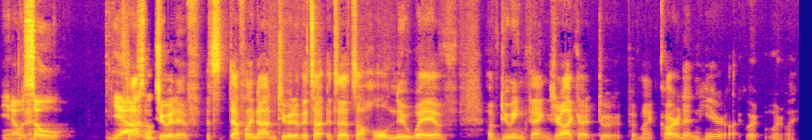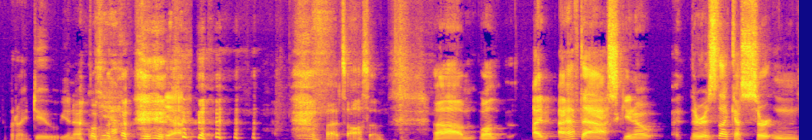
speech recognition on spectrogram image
you know? So, yeah. It's not so, intuitive. It's definitely not intuitive. It's a, it's a, it's a whole new way of, of doing things. You're like, uh, do I put my card in here? Like, what, what do I, what do I do? You know? Yeah. Yeah. That's awesome. Um, well, I, I have to ask, you know, there is like a certain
